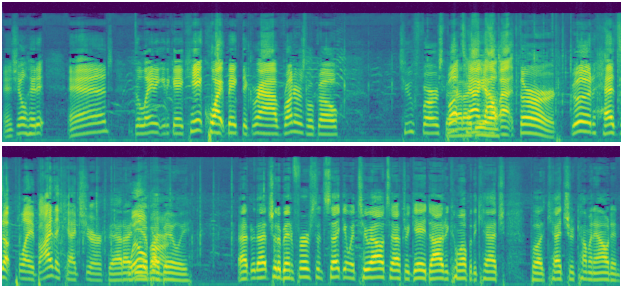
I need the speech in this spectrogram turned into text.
And she'll hit it. And Delaney can't quite make the grab. Runners will go to first, but tag idea. out at third. Good heads up play by the catcher. Bad idea by Bailey. After that should have been first and second with two outs after Gay dived to come up with the catch, but catcher coming out and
